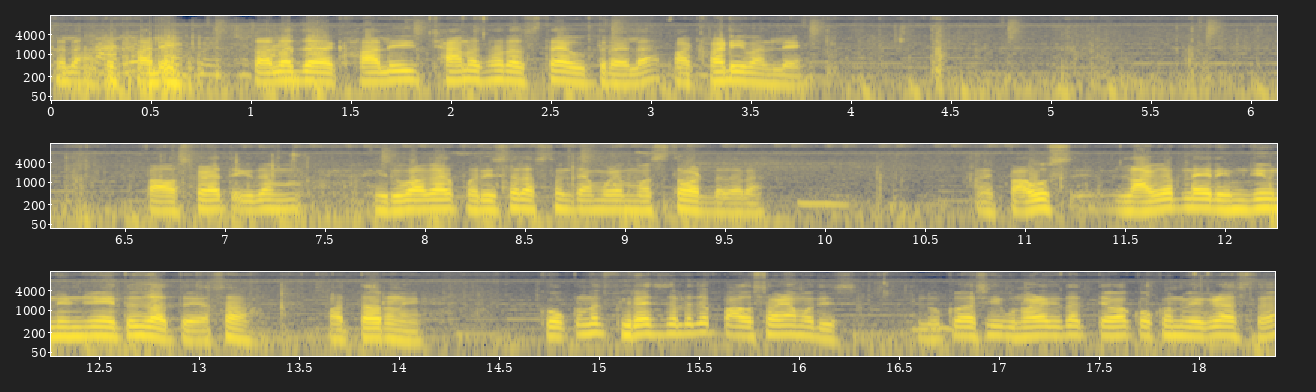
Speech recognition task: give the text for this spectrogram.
चला आता खाली चला जा खाली छान असा रस्ता आहे उतरायला. पाखाडी बांधले. पावसाळ्यात एकदम हिरवागार परिसर असतो त्यामुळे मस्त वाटतं जरा. पाऊस लागत नाही रिमझिम रिमझिम येतून जातोय असं वातावरण आहे. कोकणात फिरायचं झालं तर पावसाळ्यामध्येच. लोक अशी उन्हाळ्यात येतात तेव्हा कोकण वेगळं असतं.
